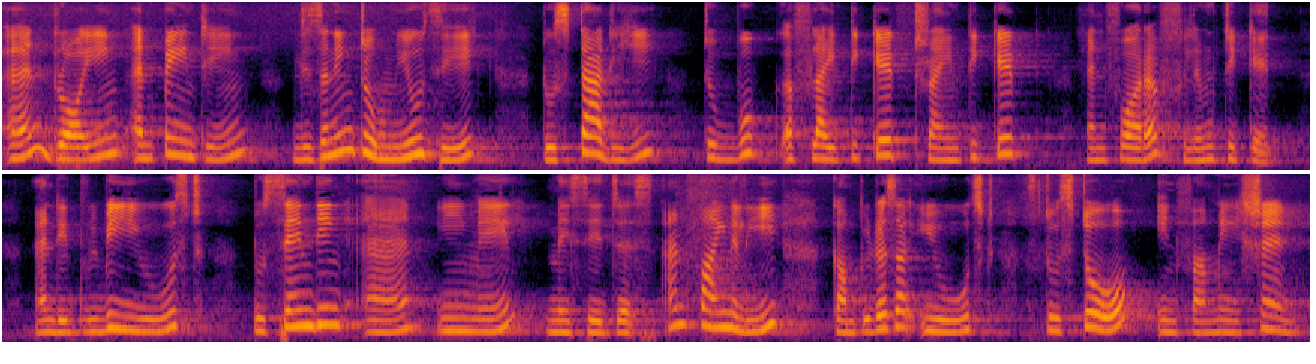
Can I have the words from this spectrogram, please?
and drawing and painting, listening to music, to study, to book a flight ticket, train ticket and for a film ticket and it will be used to sending an email messages. And finally, computers are used to store information.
